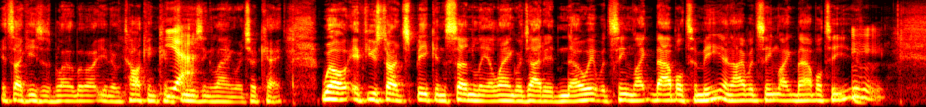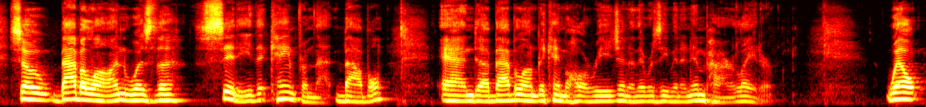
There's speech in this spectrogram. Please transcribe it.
It's like he's just blah, blah, blah, you know, talking confusing yeah. language. Okay. Well, if you start speaking suddenly a language I didn't know, it would seem like Babel to me, and I would seem like Babel to you. Mm-hmm. So Babylon was the city that came from that, Babel. And uh, Babylon became a whole region, and there was even an empire later. Well,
